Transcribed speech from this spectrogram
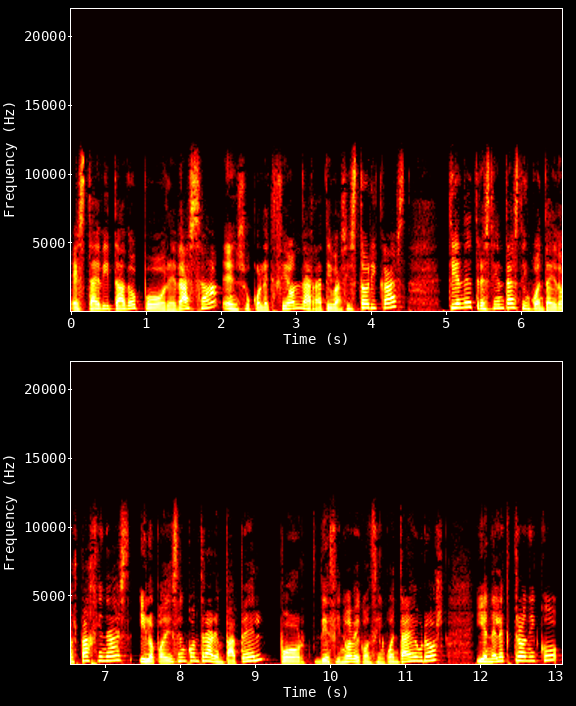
Está editado por Edasa en su colección Narrativas Históricas. Tiene 352 páginas y lo podéis encontrar en papel por 19,50 euros y en electrónico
